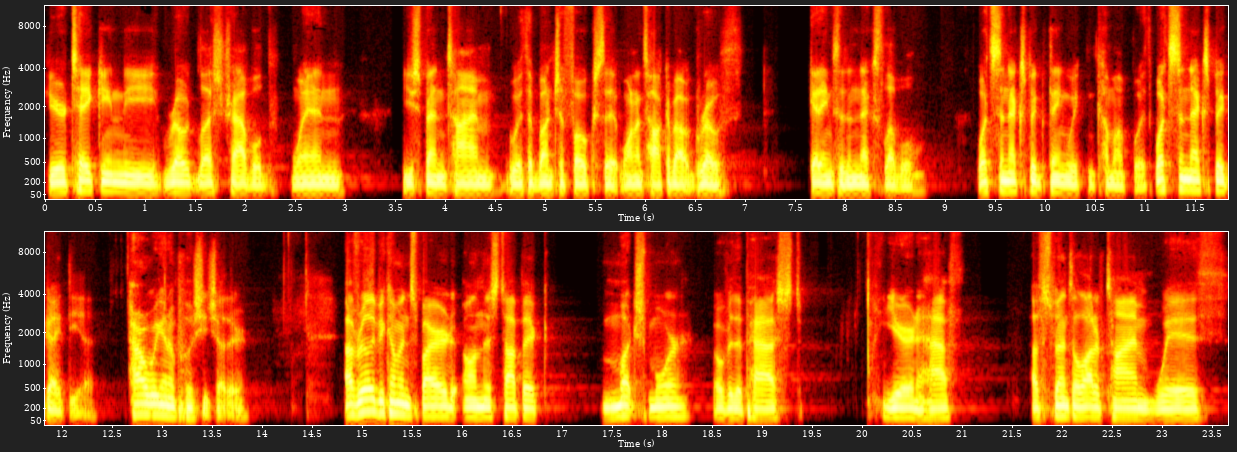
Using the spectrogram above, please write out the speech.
you're taking the road less traveled when you spend time with a bunch of folks that want to talk about growth getting to the next level What's the next big thing we can come up with? What's the next big idea? How are we going to push each other? I've really become inspired on this topic much more over the past year and a half. I've spent a lot of time with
